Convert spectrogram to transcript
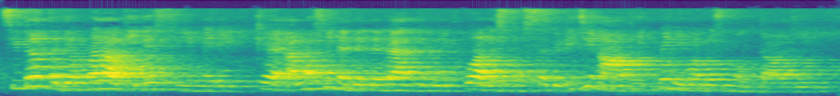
Si tratta di apparati effimeri che alla fine dell'evento per il quale sono stati originati venivano smontati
